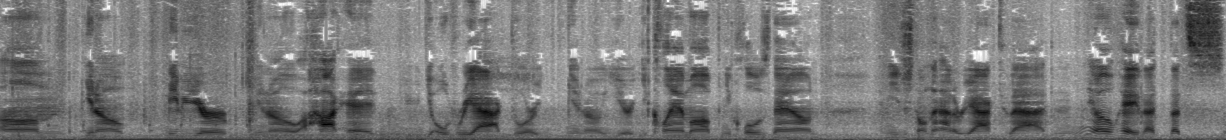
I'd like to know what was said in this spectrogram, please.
um, you know, maybe you're you know a hothead, you, you overreact, or you know you you clam up and you close down, and you just don't know how to react to that. And you know, hey, that that's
